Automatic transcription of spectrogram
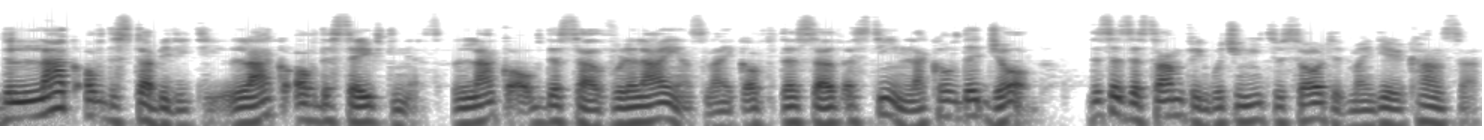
The lack of the stability, lack of the safetyness, lack of the self-reliance, lack of the self-esteem, lack of the job. This is a something which you need to sort it, my dear Cancer.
